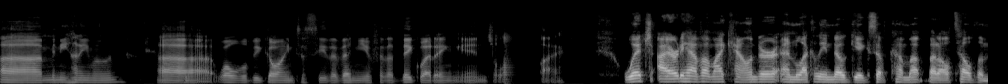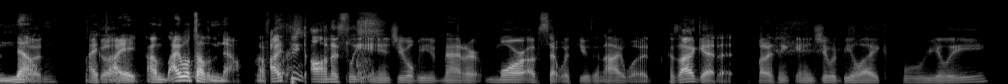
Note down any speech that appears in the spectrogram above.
uh, mini honeymoon. Uh, well, we'll be going to see the venue for the big wedding in July. Which I already have on my calendar, and luckily no gigs have come up. But I'll tell them no. Good. I good. I um, I will tell them no. I think honestly, Angie will be matter more upset with you than I would because I get it, but I think Angie would be like, "Really?"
